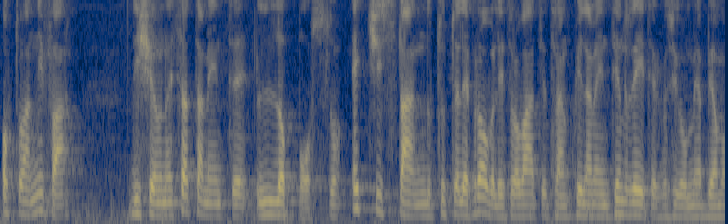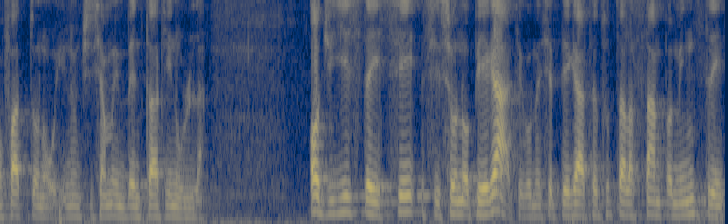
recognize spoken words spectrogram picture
otto anni fa dicevano esattamente l'opposto e ci stanno tutte le prove, le trovate tranquillamente in rete così come abbiamo fatto noi, non ci siamo inventati nulla. Oggi gli stessi si sono piegati, come si è piegata tutta la stampa mainstream,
